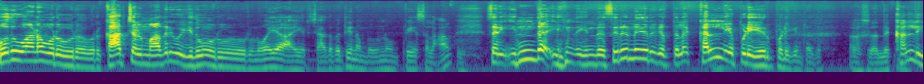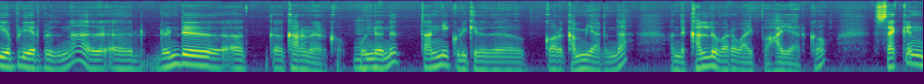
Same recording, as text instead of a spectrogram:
பொதுவான ஒரு ஒரு ஒரு காய்ச்சல் மாதிரி இதுவும் ஒரு ஒரு நோயாக ஆயிருச்சு. அதை பற்றி நம்ம இன்னும் பேசலாம். சரி இந்த இந்த இந்த சிறுநீரகத்தில் கல் எப்படி ஏற்படுகின்றது? அந்த கல் எப்படி ஏற்படுதுன்னா ரெண்டு காரணம் இருக்கும். ஒன்று வந்து தண்ணி குடிக்கிறது குறை கம்மியாக இருந்தால் அந்த கல் வர வாய்ப்பு ஹையாக இருக்கும். செகண்ட்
